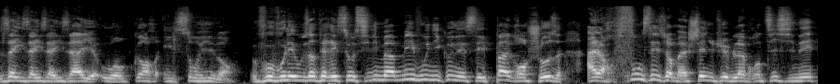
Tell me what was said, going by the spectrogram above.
Zai Zai Zai Zai ou encore Ils sont vivants. Vous voulez vous intéresser au cinéma mais vous n'y connaissez pas grand chose, alors foncez sur ma chaîne YouTube L'Apprenti Ciné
